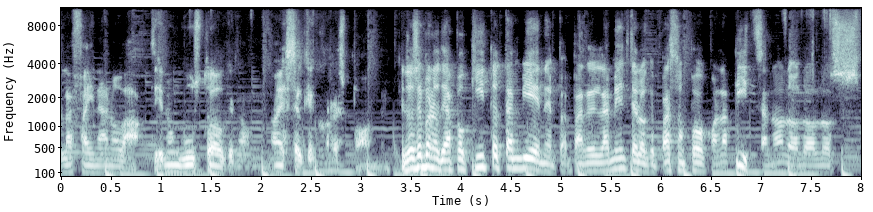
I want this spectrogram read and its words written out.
la faina no va. Tiene un gusto que no, no es el que corresponde. Entonces, bueno, de a poquito también, eh, paralelamente a lo que pasa un poco con la pizza, ¿no? Los, los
